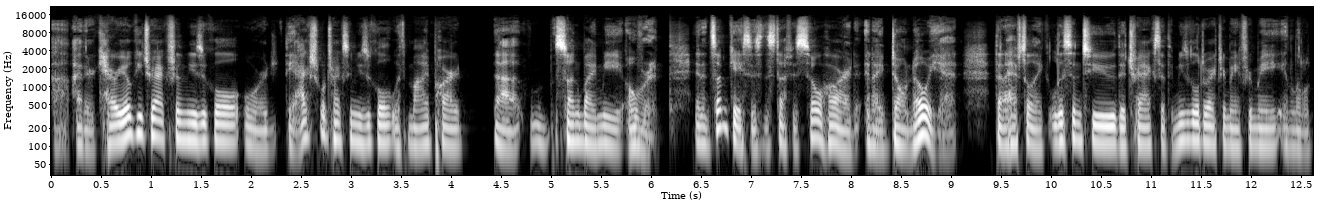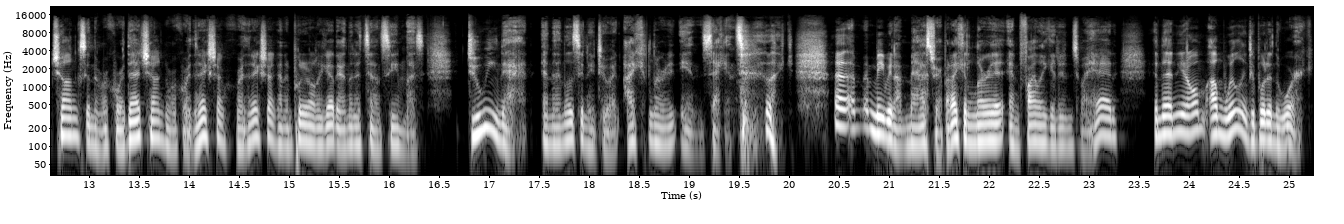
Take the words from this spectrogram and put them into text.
uh, either karaoke tracks from the musical or the actual tracks of the musical with my part uh, sung by me over it. And in some cases, the stuff is so hard and I don't know it yet that I have to like listen to the tracks that the musical director made for me in little chunks and then record that chunk and record the next chunk, record the next chunk, and then put it all together. And then it sounds seamless. Doing that and then listening to it, I can learn it in seconds. like uh, maybe not master it, but I can learn it and finally get it into my head. And then, you know, I'm, I'm willing to put in the work.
